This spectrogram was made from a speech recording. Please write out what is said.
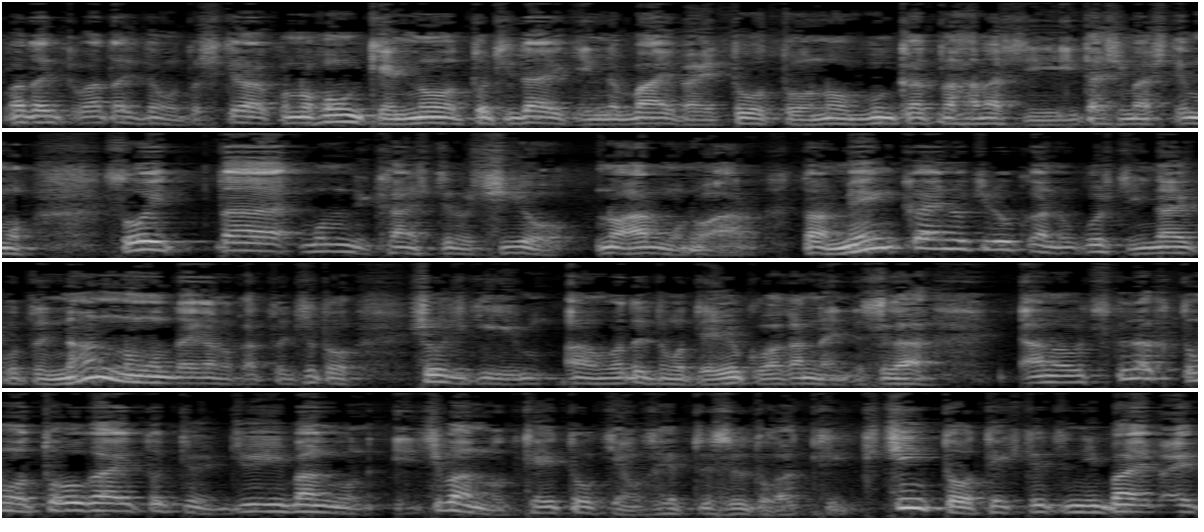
私私どもとしてはこの本件の土地代金の売買等々の分割の話いたしましても、そういったものに関しての資料のあるものはある。ただ面会の記録が残していないことに何の問題があるのかと、ちょっと正直、あの私どもってよくわかんないんですが、あの、少なくとも当該特許の順位番号の一番の抵当権を設定するとか、ききちんと適切に売買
